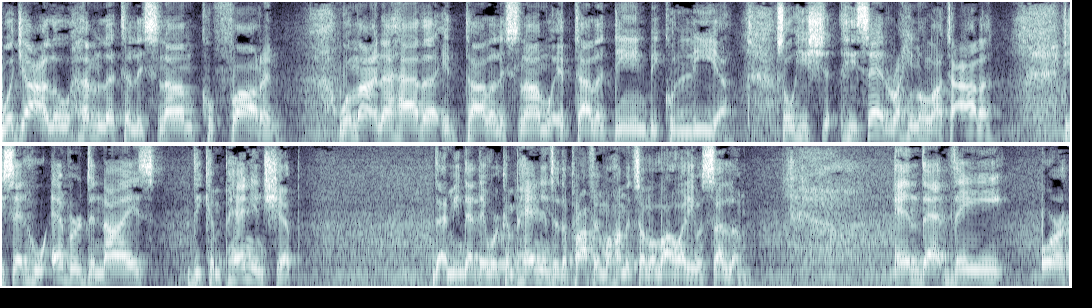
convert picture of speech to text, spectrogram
وجعلوا حملة الإسلام كفارا ومعنى هذا إبطال الإسلام وإبطال الدين بكلية So he, he said, rahimahullah ta'ala, he said, whoever denies the companionship, that, I mean that they were companions of the Prophet Muhammad sallallahu alaihi wasallam, and that they or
